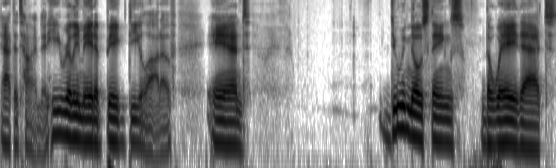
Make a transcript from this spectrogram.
at the time, that he really made a big deal out of. And doing those things the way that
